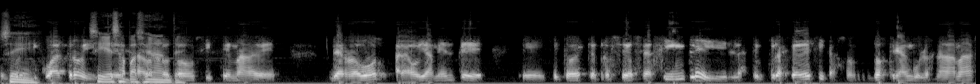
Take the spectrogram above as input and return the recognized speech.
Sí. 54 y Sí, que es apasionante. todo un sistema de, de robot para obviamente eh, que todo este proceso sea simple y la estructura geodésica son dos triángulos nada más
